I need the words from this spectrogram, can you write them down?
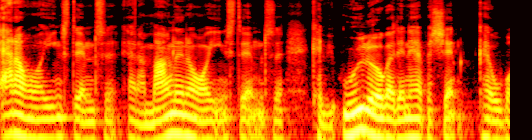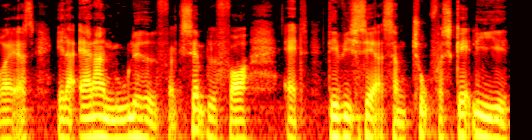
Er der overensstemmelse? Er der manglende overensstemmelse? Kan vi udelukke, at den her patient kan opereres? Eller er der en mulighed for eksempel for, at det vi ser som to forskellige,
